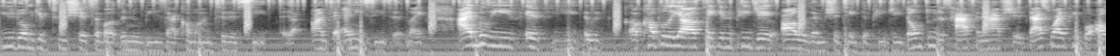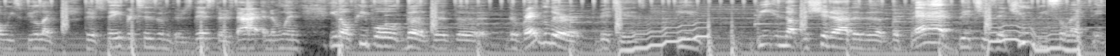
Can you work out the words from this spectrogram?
you don't give two shits about the newbies that come onto this season uh, onto any season. Like I believe if, you, if a couple of y'all taking the PJ, all of them should take the PJ. Don't do this half and half shit. That's why people always feel like there's favoritism, there's this, there's that, and then when you know people the the the, the regular bitches be beating up the shit out of the the bad bitches that you be selecting.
